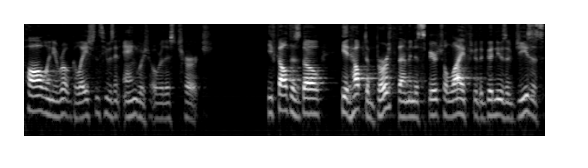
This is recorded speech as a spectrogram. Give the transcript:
Paul, when he wrote Galatians, he was in anguish over this church. He felt as though he had helped to birth them into spiritual life through the good news of Jesus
